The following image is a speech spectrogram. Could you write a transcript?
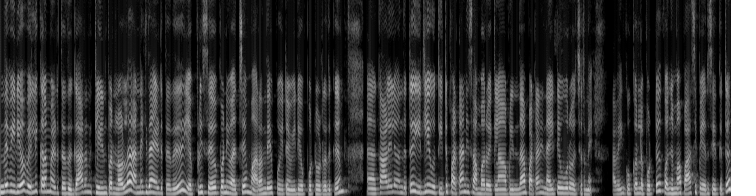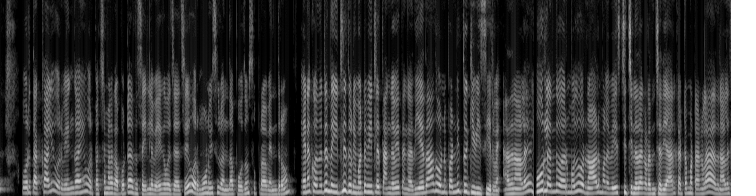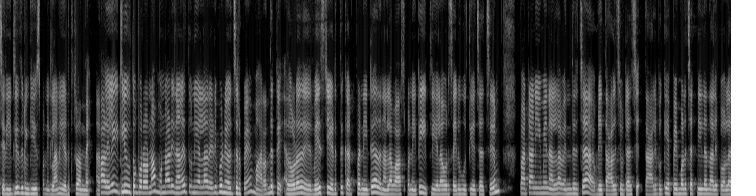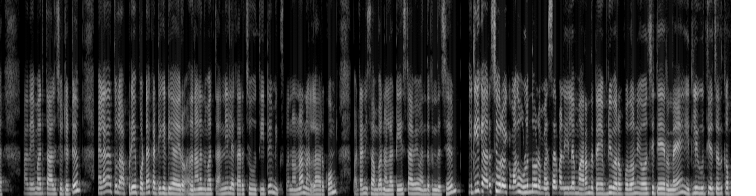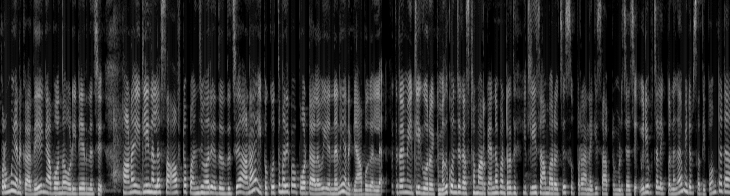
இந்த வீடியோ வெள்ளிக்கிழமை எடுத்தது. கார்டன் க்ளீன் பண்ணோம்ல அன்னைக்கு தான் எடுத்தது. எப்படி சேவ் பண்ணி வச்சே மறந்தே போயிட்டேன் வீடியோ போட்டு விட்றதுக்கு. காலையில் வந்துட்டு இட்லி ஊற்றிட்டு பட்டாணி சாம்பார் வைக்கலாம் அப்படின்னு தான் பட்டாணி நைட்டே ஊற வச்சுருந்தேன். அவையும் குக்கரில் போட்டு கொஞ்சமாக பாசிப்பயிறு சேர்த்துட்டு ஒரு தக்காளி ஒரு வெங்காயம் ஒரு பச்சை மிளகாய் போட்டு அதை சைடில் வேக வச்சாச்சு. ஒரு மூணு விசில் வந்தால் போதும் சூப்பராக வெந்துடும் எனக்கு வந்துட்டு இந்த இட்லி துணி மட்டும் வீட்டில் தங்கவே தங்காது. ஏதாவது ஒன்று பண்ணி தூக்கி வீசிடுவேன் அதனால் ஊர்லேருந்து வரும்போது ஒரு நாலு மலை வேஸ்ட்டு சின்னதாக கிடந்துச்சு. அது யாரும் கட்ட மாட்டாங்களா? அதனால சரி இட்லி துணிக்கு யூஸ் பண்ணிக்கலாம்னு எடுத்துகிட்டு வந்தேன். காலையில் இட்லி ஊற்ற போகிறோன்னா முன்னாடி நாளே துணியெல்லாம் ரெடி பண்ணி வச்சுருப்பேன். மறந்துட்டேன். அதோட வேஸ்ட்டு எடுத்து கட் பண்ணிவிட்டு அதை நல்லா வாஷ் பண்ணிவிட்டு இட்லியெல்லாம் ஒரு சைடு ஊற்றி வச்சாச்சு. பட்டாணியுமே நல்லா வெந்துருச்சா? அப்படியே தாளித்து விட்டாச்சு. தாளிப்புக்கு எப்பயும் போல் சட்னிலாம் தாளிப்போம்ல அதே மாதிரி தாளித்து விட்டுட்டு மிளகாத்தூள் அப்படியே போட்டால் கட்டி கட்டி ஆயிரும். அதனால் இந்த மாதிரி தண்ணியில் கரைச்சி ஊற்றிட்டு மிக்ஸ் பண்ணோன்னா நல்லாயிருக்கும் பட்டாணி சாம்பார் நல்லா டேஸ்ட்டாகவே வந்துருந்துச்சு. இட்லிக்கு அரிசி ஊற வைக்கும் போது உளுந்தோட மெஷர்மெண்ட்டில் மறந்துட்டேன். எப்படி வரப்போதோன்னு யோசிச்சிட்டே இருந்தேன். இட்லி ஊற்றி வச்சதுக்கப்புறமும் எனக்கு அதே ஞாபகம் தான் ஓடிட்டே இருந்துச்சு. ஆனால் இட்லி நல்லா சாஃப்டாக பஞ்சு மாதிரி இருந்துச்சு ஆனால் இப்போ குத்து மதிப்பாக போட்ட அளவு என்னன்னு எனக்கு ஞாபகம் இல்லை. அடுத்த டைம் இட்லிக்கு ஊற வைக்கும் போது கொஞ்சம் கஷ்டமாக இருக்கும். என்ன பண்ணுறது இட்லி சாம்பார் வச்சு சூப்பராக அன்னைக்கு சாப்பிட்டு முடிச்சாச்சு. வீடியோ செலக்ட் பண்ணுங்கள் மீண்டும் சந்திப்போம். டடா!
